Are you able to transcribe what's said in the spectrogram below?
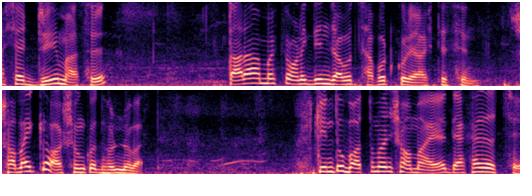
আসার ড্রিম আছে, তারা আমাকে অনেক দিন যাবৎ সাপোর্ট করে আসতেছেন। সবাইকে অসংখ্য ধন্যবাদ। কিন্তু বর্তমান সময়ে দেখা যাচ্ছে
